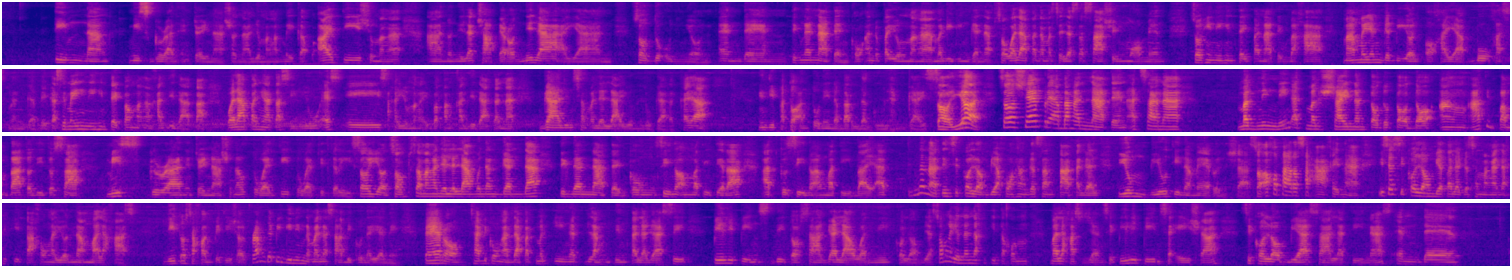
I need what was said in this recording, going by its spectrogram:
team ng Miss Grand International, yung mga makeup artist, yung mga ano nila, chaperon nila, ayan. So, doon yon And then, tignan natin kung ano pa yung mga magiging ganap. So, wala pa naman sila sa sashing moment. So, hinihintay pa natin. Baka mamayang gabi yon o kaya bukas ng gabi. Kasi may hinihintay pang mga kandidata. Wala pa yata si USA, saka yung mga iba pang kandidata na galing sa malalayong lugar. Kaya, hindi pa to ang tunay na bardagulan, guys. So, yon So, syempre, abangan natin at sana magningning at mag-shine ng todo-todo ang ating pambato dito sa Miss Grand International 2023. So, yon So, sa mga nilalamon ng ganda, tignan natin kung sino ang matitira at kung sino ang matibay. At tignan natin si Colombia kung hanggang saan tatagal yung beauty na meron siya. So, ako para sa akin ha, isa si Colombia talaga sa mga nakikita ko ngayon na malakas dito sa competition. From the beginning naman, nasabi ko na yan eh. Pero, sabi ko nga, dapat mag-ingat lang din talaga si Philippines dito sa galawan ni Colombia. So ngayon na nakikita ko malakas dyan si Philippines sa Asia, si Colombia sa Latinas, and then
